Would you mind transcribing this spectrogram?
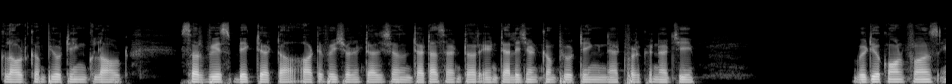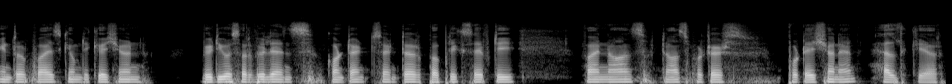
cloud computing, cloud service, big data, artificial intelligence, data center, intelligent computing, network energy, video conference, enterprise communication, video surveillance, content center, public safety, finance, transportation and healthcare.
